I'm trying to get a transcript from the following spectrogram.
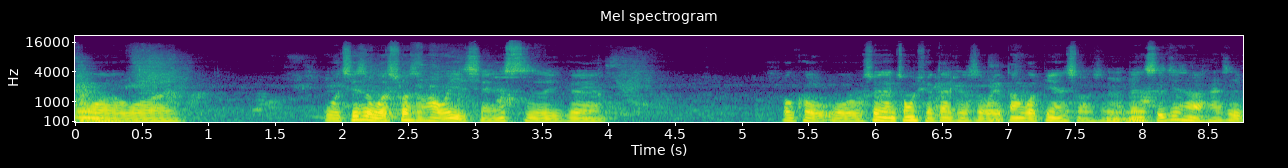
因为我我我其实我说实话，我以前是一个，包括我虽然中学、大学的时候我也当过辩手什么，但实际上还是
